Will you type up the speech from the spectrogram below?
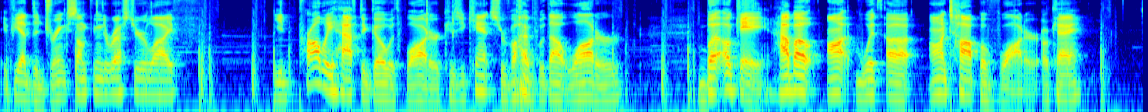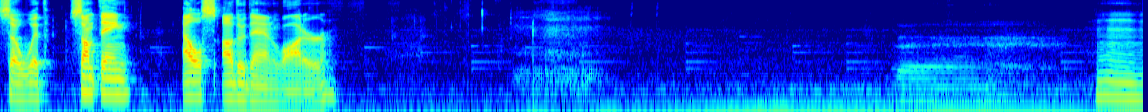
If you had to drink something the rest of your life, you'd probably have to go with water, because you can't survive without water. But, okay, how about on, with uh, on top of water, okay? So with something else other than water. Hmm.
